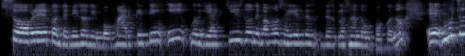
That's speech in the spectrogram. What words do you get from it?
sobre el contenido de inbound marketing y, y, aquí es donde vamos a ir desglosando un poco, ¿no? Eh, muchos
